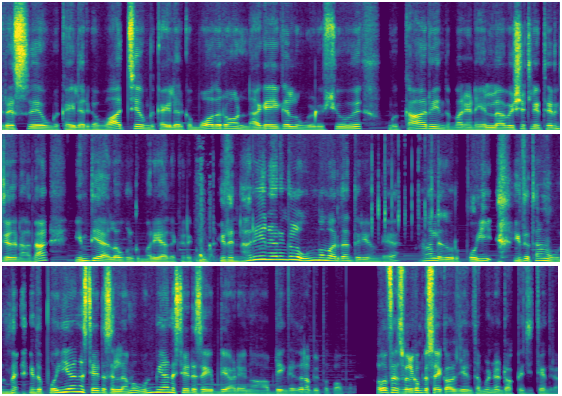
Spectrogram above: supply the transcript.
ட்ரெஸ்ஸு உங்கள் கையில் இருக்க வாட்ச்சு உங்கள் கையில் இருக்க மோதிரம் நகைகள் உங்களுடைய ஷூவு உங்கள் காரு இந்த மாதிரியான எல்லா விஷயத்துலையும் தெரிஞ்சதுனா தான் இந்தியாவில் உங்களுக்கு மரியாதை கிடைக்கும். இது நிறைய நேரங்களில் உண்மை மாதிரி தான் தெரியுங்க ஆனால் இது ஒரு பொய். இதுதான் உண்மை. இந்த பொய்யான ஸ்டேட்டஸ் இல்லாமல் உண்மையான ஸ்டேட்டஸை எப்படி அடையணும் அப்படிங்கிறத நம்ம இப்போ பார்ப்போம். Hello friends welcome to psychology in Tamil நான் டாக்டர் ஜிதேந்திரா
